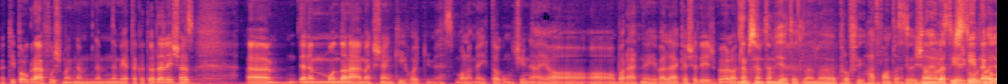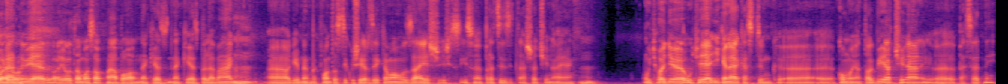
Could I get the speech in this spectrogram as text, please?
a tipográfus, meg nem, nem, nem értek a tördeléshez, de nem mondaná meg senki, hogy ezt valamelyik tagunk csinálja a, a barátnőjével lelkesedésből. Aki... Nem, szerintem hihetetlen profi. Hát fantasztikus. Hát, nagyon letisztult, nagyon a barátnője, jól... a jól tudom, a szakmába neki ez, neki ez belevág. Uh-huh. A gépnek meg fantasztikus érzéke van hozzá, és, és iszonyat precizitással csinálják. Uh-huh. Úgyhogy, úgyhogy igen, elkezdtünk komolyan tagdíjat csinálni, beszedni.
